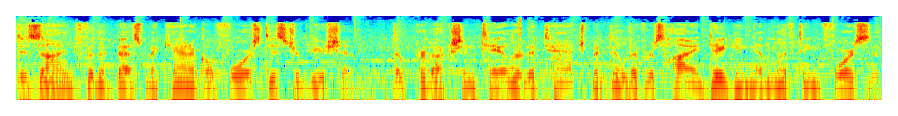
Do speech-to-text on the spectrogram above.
Designed for the best mechanical force distribution, the production-tailored attachment delivers high digging and lifting forces.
